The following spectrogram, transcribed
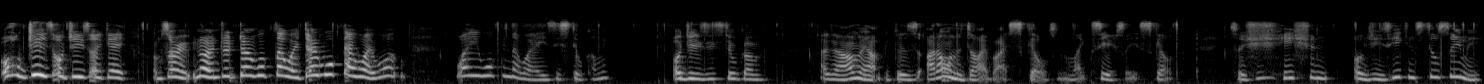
Oh, jeez. Oh, jeez. Okay. I'm sorry. No, don't walk that way. Don't walk that way. What? Why are you walking that way? Is he still coming? Oh, jeez. He's still coming. Okay, I'm out because I don't want to die by a skeleton. Like, seriously, a skeleton. So he shouldn't... Oh, jeez. He can still see me.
